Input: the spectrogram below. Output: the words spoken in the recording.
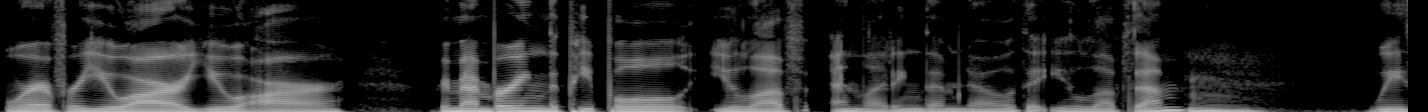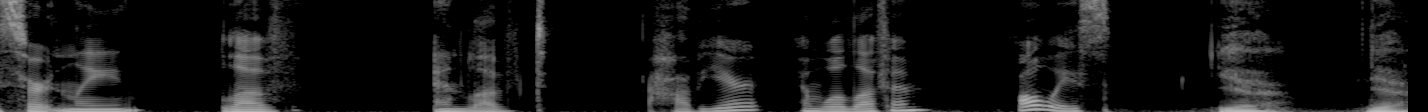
wherever you are, you are remembering the people you love and letting them know that you love them. mm, We certainly love and loved Javier and will love him always. yeah, yeah.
